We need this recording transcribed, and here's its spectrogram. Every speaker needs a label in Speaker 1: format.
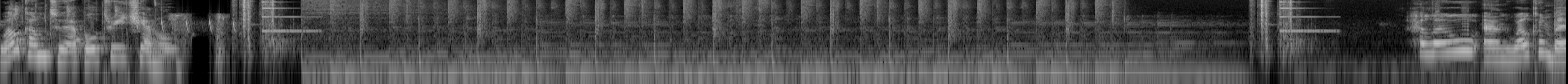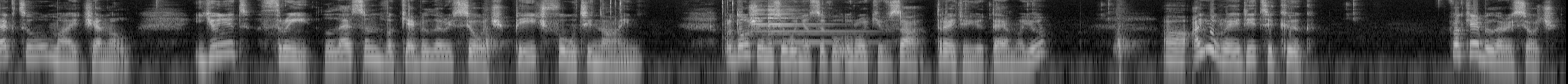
Speaker 1: Welcome to Apple Tree Channel. Hello and welcome back to my channel. Unit 3 Lesson Vocabulary Search, page 49. Продовжуємо сьогодні цикл уроків за третьою темою. Uh, are you ready to cook? Vocabulary Search.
